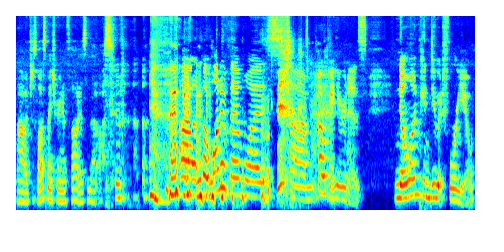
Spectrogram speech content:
Wow, I just lost my train of thought. Isn't that awesome? um, but one of them was um, okay, here it is no one can do it for you.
